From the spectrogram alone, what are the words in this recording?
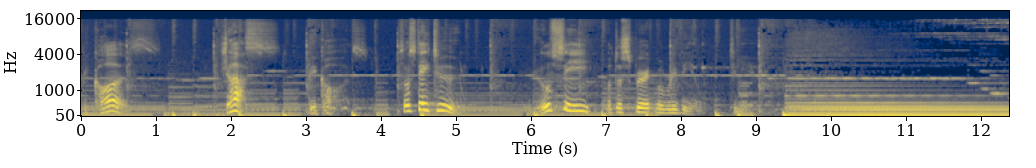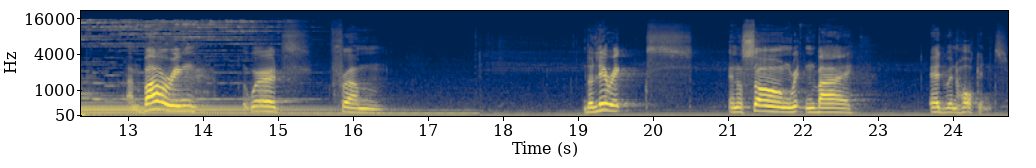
because. Just because. So stay tuned. You'll see what the Spirit will reveal to you. I'm borrowing the words from the lyrics in a song written by Edwin Hawkins.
